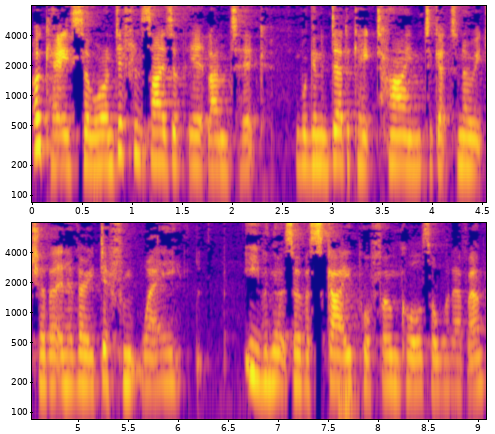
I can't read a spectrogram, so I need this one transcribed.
okay, so we're on different sides of the Atlantic. We're going to dedicate time to get to know each other in a very different way, even though it's over Skype or phone calls or whatever.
